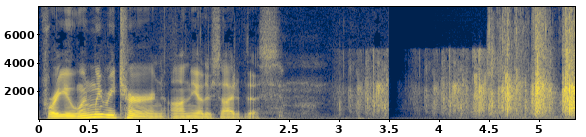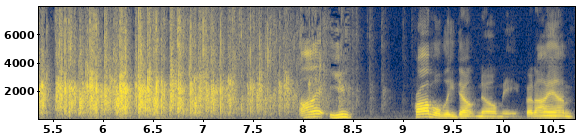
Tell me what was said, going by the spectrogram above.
for you when we return on the other side of this. I you probably don't know me, but I am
